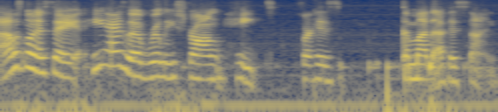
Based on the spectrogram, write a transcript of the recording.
I was going to say he has a really strong hate for his the mother of his son,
